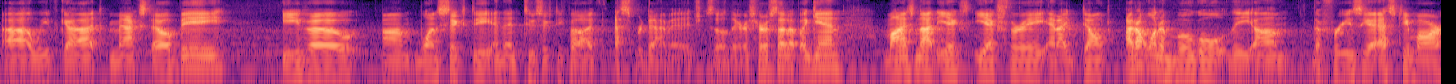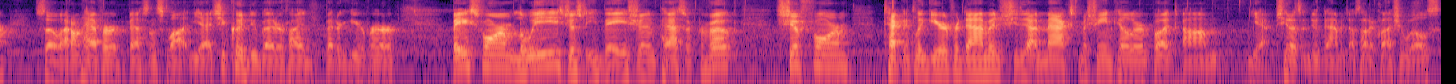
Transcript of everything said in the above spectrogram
Uh, we've got maxed LB, Evo, um, 160, and then 265 Esper damage. So there's her setup. Again, mine's not EX, EX3, and I don't I don't want to Moogle the um, the Frisia STMR, so I don't have her best in slot yet. She could do better if I had better gear for her. Base form, Louise, just evasion, passive provoke. Shift form, technically geared for damage. She's got maxed machine killer, but um, yeah, she doesn't do damage outside of Clash of Wills.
